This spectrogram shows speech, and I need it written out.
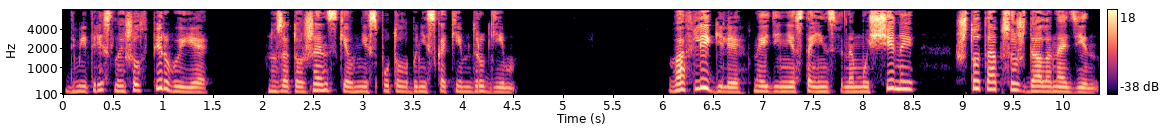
Дмитрий слышал впервые, но зато женский он не спутал бы ни с каким другим. Во флигеле, наедине с таинственным мужчиной, что-то обсуждала Надин.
